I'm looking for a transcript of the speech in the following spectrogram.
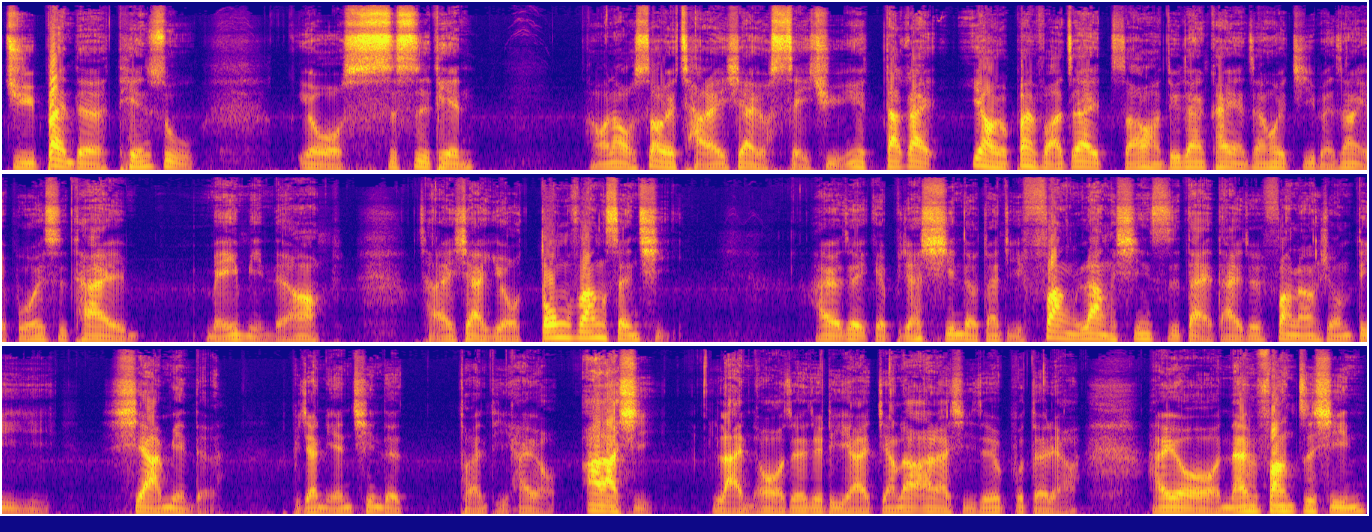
举办的天数有十四天。好，那我稍微查了一下有谁去，因为大概要有办法在早晚对战开演唱会，基本上也不会是太没名的啊。查一下，有东方神起，还有这个比较新的团体放浪新时代，大概就是放浪兄弟下面的比较年轻的团体，还有阿拉西。蓝哦，这个就厉害。讲到阿拉西，这就不得了。还有南方之星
